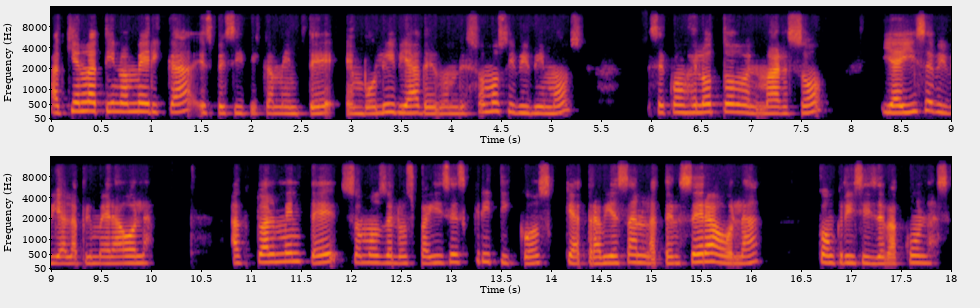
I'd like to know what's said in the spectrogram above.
Aquí en Latinoamérica, específicamente en Bolivia, de donde somos y vivimos, se congeló todo en marzo y ahí se vivía la primera ola. Actualmente somos de los países críticos que atraviesan la tercera ola con crisis de vacunas.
